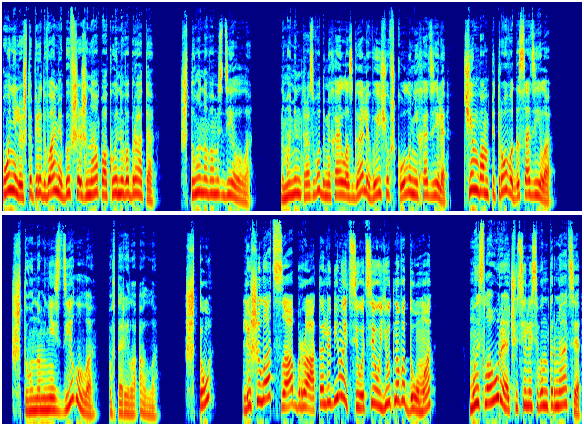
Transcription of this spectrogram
Поняли, что перед вами бывшая жена покойного брата. Что она вам сделала? На момент развода Михаила с Галей вы еще в школу не ходили. Чем вам Петрова досадила? Что она мне сделала? повторила Алла. Что? Лишила отца, брата, любимой тети, уютного дома. Мы с Лаурой очутились в интернате,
